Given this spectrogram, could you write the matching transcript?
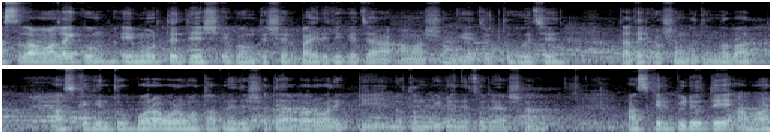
আসসালামু আলাইকুম। এই মুহূর্তে দেশ এবং দেশের বাইরে থেকে যারা আমার সঙ্গে যুক্ত হয়েছে, তাদেরকে অসংখ্য ধন্যবাদ। আজকে কিন্তু বরাবরের মতো আপনাদের সাথে আবারও আরেকটি নতুন ভিডিও নিয়ে চলে আসলাম। আজকের ভিডিওতে আমার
